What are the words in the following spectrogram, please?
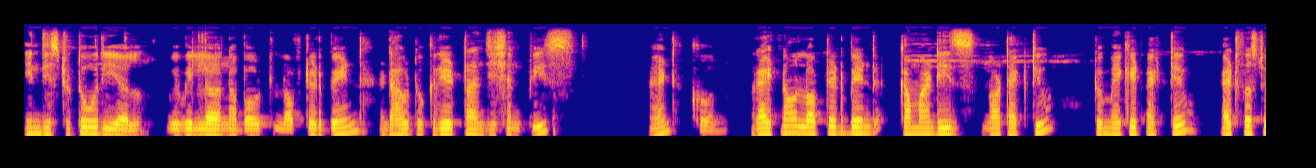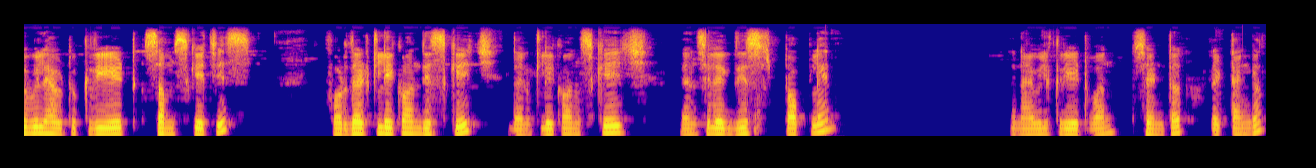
In this tutorial, we will learn about lofted bend and how to create transition piece and cone. Right now lofted bend command is not active. To make it active, at first we will have to create some sketches. For that click on this sketch, then click on sketch, then select this top plane. Then I will create one center rectangle.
